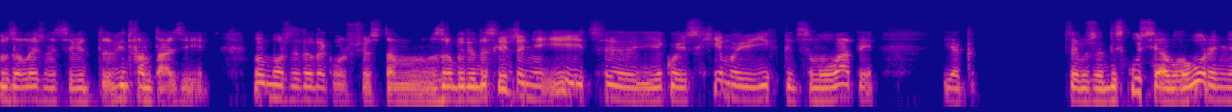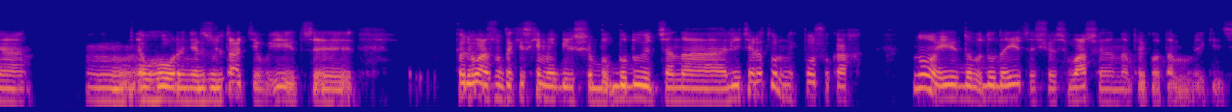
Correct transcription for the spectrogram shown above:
в залежності від, від фантазії. Ви можете також щось там зробити дослідження і це якоюсь схемою їх підсумувати, як це вже дискусія, обговорення, обговорення результатів, і це переважно такі схеми більше будуються на літературних пошуках. Ну і додається щось ваше, наприклад, там якісь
